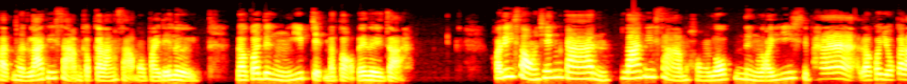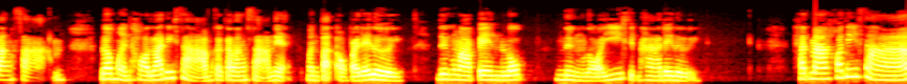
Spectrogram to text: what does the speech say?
ตัดเหมือนรากที่สามกับกำลังสามออกไปได้เลย แล้วก็ดึงยี่สิบเจ็ดมาตอบไปเลยจ้ะ ข้อที่สองเช่นกัน รากที่สามของลบหนึ่งร้อยี่สิบห้าแล้วก็ยกกำลังสามเราเหมือนถอนรากที่สามกับกำลังสามเนี่ย มันตัดออกไปได้เลย ดึงมาเป็นลบหนึ่งร้อยี่สิบห้าได้เลย ถัดมาข้อที่สาม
